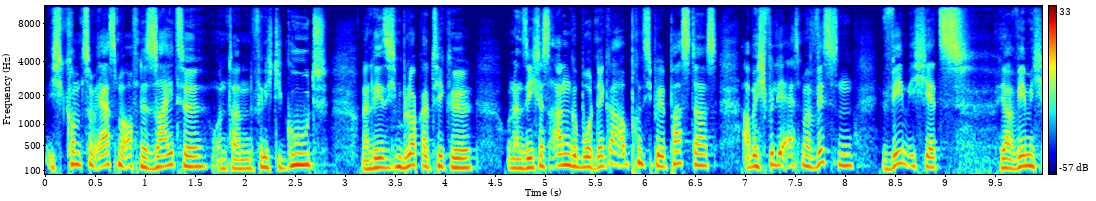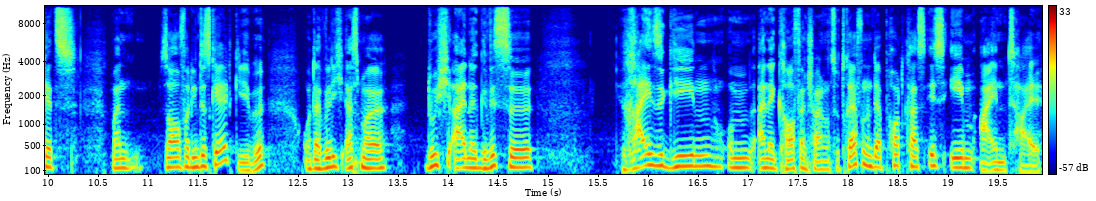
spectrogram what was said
ich komme zum ersten Mal auf eine Seite und dann finde ich die gut und dann lese ich einen Blogartikel und dann sehe ich das Angebot und denke, ah, prinzipiell passt das, aber ich will ja erstmal wissen, wem ich jetzt, ja, wem ich jetzt mein sauer verdientes Geld gebe und da will ich erstmal durch eine gewisse Reise gehen, um eine Kaufentscheidung zu treffen und der Podcast ist eben ein Teil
